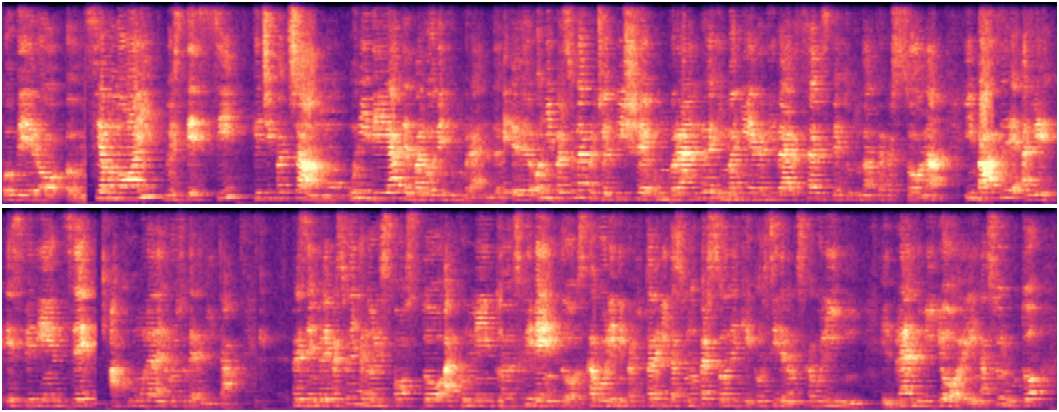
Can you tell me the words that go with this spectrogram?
ovvero um, siamo noi, noi stessi, che ci facciamo un'idea del valore di un brand. Eh, ogni persona percepisce un brand in maniera diversa rispetto ad un'altra persona in base alle esperienze accumula nel corso della vita. Per esempio le persone che hanno risposto al commento eh, scrivendo Scavolini per tutta la vita sono persone che considerano Scavolini il brand migliore in assoluto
